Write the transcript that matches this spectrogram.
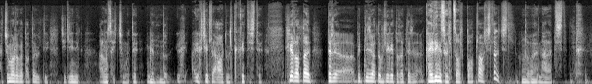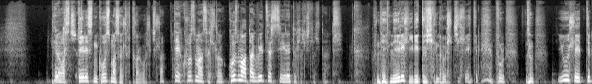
Хачимурагад одоо юу гэдэг жилийн нэг 10 сая ч юм уу те ингээд одоо их хичээл аваад үлдэх гээд дээ. Тэгэхээр одоо тэр бидний одоо хүлээгээд байгаа тэр Кайрийн солилцоо бол дудлаа болчлаа гэж одоо хараад дээ. Тэр бас дээрэс нь Кузма солигдохоор болчлоо. Тий, Кузма солигдохоор. Кузма одоо Визерс ирээдүл болчлоо л доо. Нэрэл ирээдүв шиг тоглолчлээ. Тэр бүр юу лээ тэр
